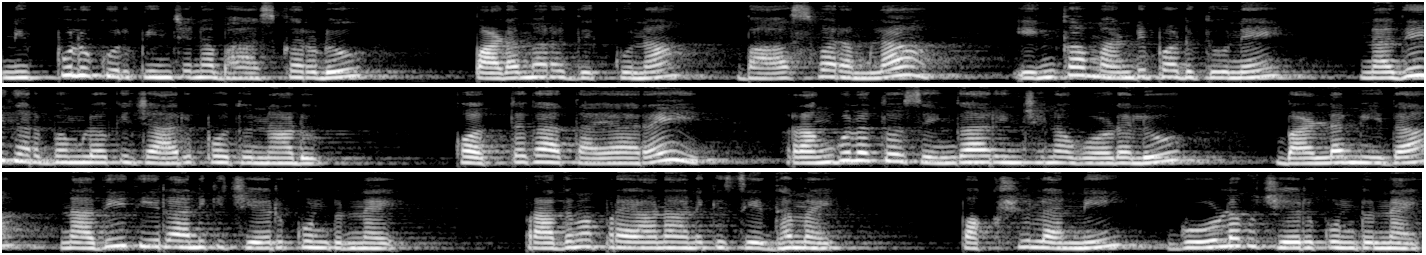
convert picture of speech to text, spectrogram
నిప్పులు కురిపించిన భాస్కరుడు పడమర దిక్కున భాస్వరంలా ఇంకా మండిపడుతూనే నదీ గర్భంలోకి జారిపోతున్నాడు. కొత్తగా తయారై రంగులతో సింగారించిన ఓడలు బళ్ళ మీద నదీ తీరానికి చేరుకుంటున్నాయి. ప్రథమ ప్రయాణానికి సిద్ధమై పక్షులన్నీ గూళ్ళకు చేరుకుంటున్నాయి.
